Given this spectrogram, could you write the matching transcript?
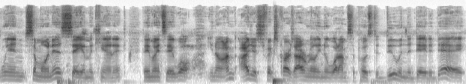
when someone is, say, a mechanic, they might say, well, you know, I'm, I just fix cars. I don't really know what I'm supposed to do in the day to day,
